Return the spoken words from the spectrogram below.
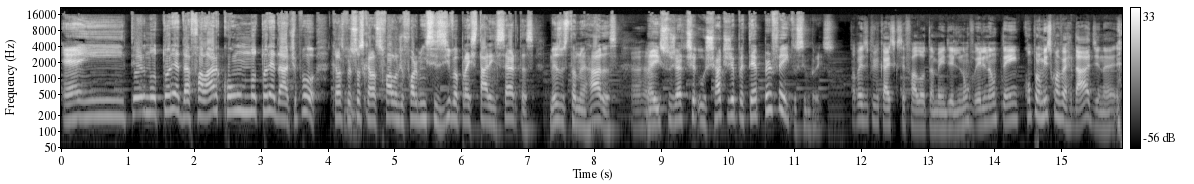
é em ter notoriedade, falar com notoriedade. Tipo, aquelas Sim. pessoas que elas falam de forma incisiva para estarem certas, mesmo estando erradas. Uhum. Né, isso já, o chat GPT é perfeito, assim, pra isso. Só pra exemplificar isso que você falou também, de ele não, ele não tem compromisso com a verdade, né?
